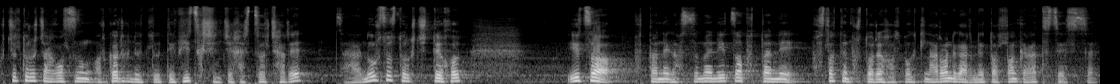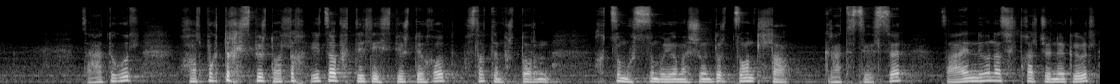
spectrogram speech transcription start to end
хүчил төрөж агуулсан органик нөтлүүдийн физик шинжийг харьцуулж харъя. За нүүрс ус төрөгчдийн хувьд изо бутаныг авсан байна. Изо бутаны буслах температурын холбогдол нь 11.7 градус Цельсиус. За тэгвэл холбогдох спирт болох изо бутилийн спиртийн хувьд буслах температур нь огцом өссөн буюу маш өндөр 107 градус Цельсиус. За энэ юунаас шалтгаалж байна гэвэл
